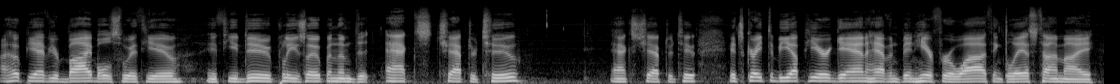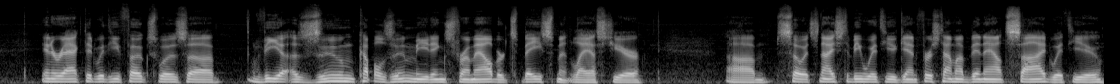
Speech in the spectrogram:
I hope you have your Bibles with you. If you do, please open them to Acts chapter 2. Acts chapter 2. It's great to be up here again. I haven't been here for a while. I think last time I interacted with you folks was uh, via a Zoom, couple Zoom meetings from Albert's basement last year. Um, so it's nice to be with you again. First time I've been outside with you.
